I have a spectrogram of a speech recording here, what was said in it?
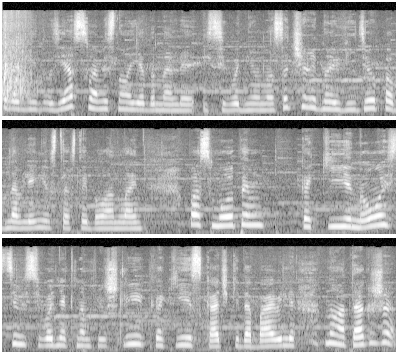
дорогие друзья, с вами снова я, Доналя, и сегодня у нас очередное видео по обновлению в Star Stable Online. Посмотрим, какие новости сегодня к нам пришли, какие скачки добавили, ну а также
